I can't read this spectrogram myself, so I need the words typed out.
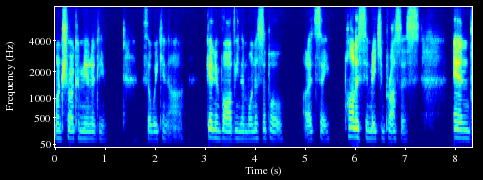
Montreal community. So we can uh, get involved in the municipal, uh, let's say, policy making process. And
